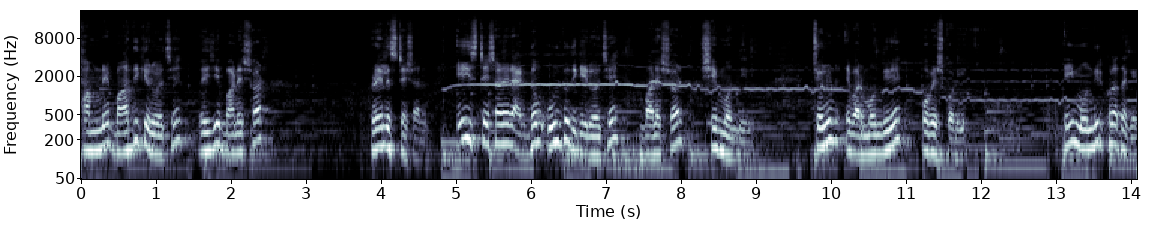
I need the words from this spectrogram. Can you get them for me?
সামনে বাঁ দিকে রয়েছে এই যে বানেশ্বর রেল স্টেশন। এই স্টেশনের একদম উল্টো দিকেই রয়েছে বানেশ্বর শিব মন্দির। চলুন এবার মন্দিরে প্রবেশ করি। এই মন্দির খোলা থাকে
